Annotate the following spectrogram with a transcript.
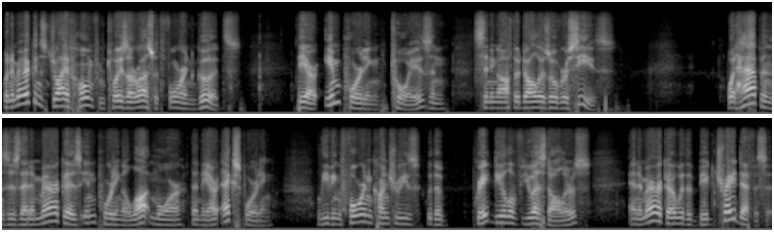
When Americans drive home from Toys R Us with foreign goods, they are importing toys and sending off their dollars overseas. What happens is that America is importing a lot more than they are exporting, leaving foreign countries with a great deal of US dollars and America with a big trade deficit.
